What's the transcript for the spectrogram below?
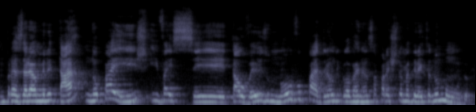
empresarial militar no país e vai ser talvez o novo padrão de governança para a extrema-direita no mundo.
